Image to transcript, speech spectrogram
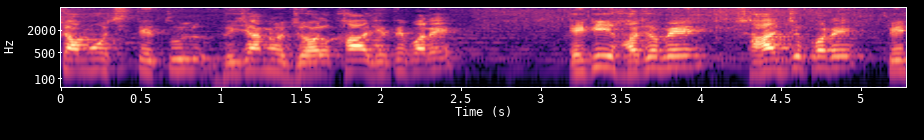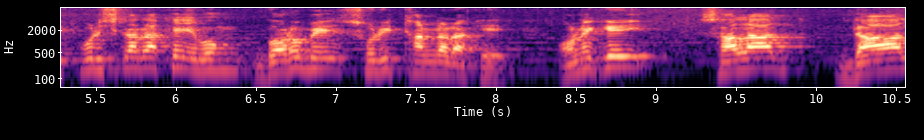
চামচ তেঁতুল ভিজানো জল খাওয়া যেতে পারে। এটি হজমে সাহায্য করে, পেট পরিষ্কার রাখে এবং গরমে শরীর ঠান্ডা রাখে। অনেকেই সালাদ, ডাল,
